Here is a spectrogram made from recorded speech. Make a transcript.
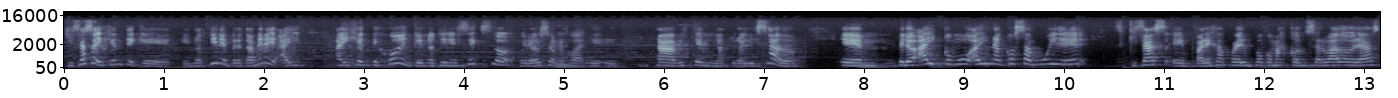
quizás hay gente que, que no tiene, pero también hay, hay, hay gente joven que no tiene sexo, pero eso no cual. eh, eh, está, viste, naturalizado. Eh, Mm. Pero hay como, hay una cosa muy de, quizás en parejas por ahí un poco más conservadoras,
